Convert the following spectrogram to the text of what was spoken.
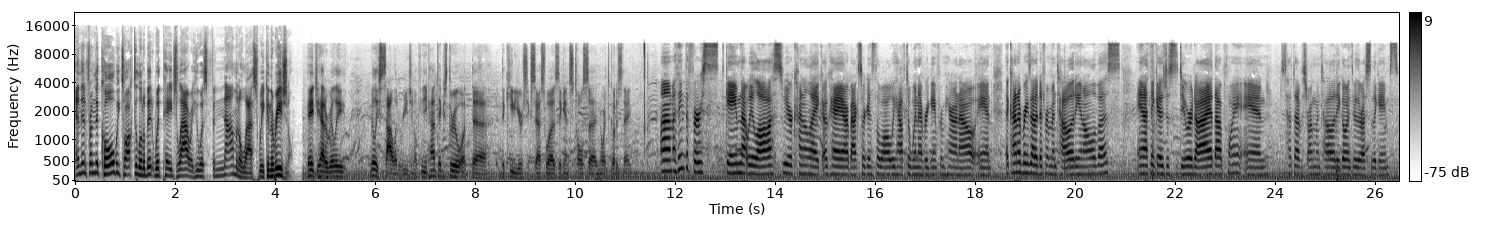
And then from Nicole, we talked a little bit with Paige Lowary, who was phenomenal last week in the regional. Paige, you had a really, really solid regional. Can you kind of take us through what the, the key to your success was against Tulsa and North Dakota State? Um, I think the first game that we lost, we were kind of like, okay, our backs are against the wall. We have to win every game from here on out. And that kind of brings out a different mentality in all of us. And I think it was just do or die at that point and just have to have a strong mentality going through the rest of the games.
